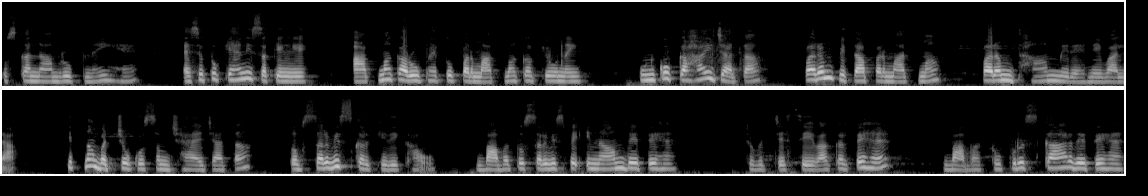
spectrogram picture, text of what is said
उसका नाम रूप नहीं है। ऐसे तो कह नहीं सकेंगे। आत्मा का रूप है तो परमात्मा का क्यों नहीं? उनको कहा ही जाता परम पिता परमात्मा, परम धाम में रहने वाला। कितना बच्चों को समझाया जाता तो अब सर्विस करके दिखाओ। बाबा तो सर्विस पे इनाम देते हैं। जो बच्चे सेवा करते हैं, बाबा तो पुरस्कार देते हैं।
